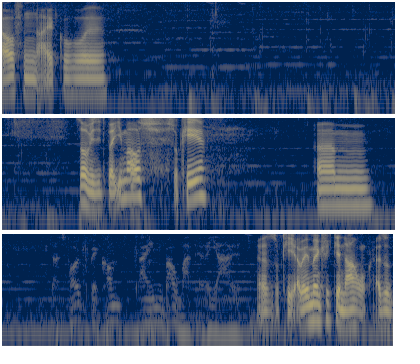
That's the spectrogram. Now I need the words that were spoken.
Verkaufen, Alkohol. So, wie sieht es bei ihm aus? Ist okay. Ähm das Volk bekommt kein Baumaterial. Ja, das ist okay, aber immerhin kriegt ihr Nahrung. Also,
